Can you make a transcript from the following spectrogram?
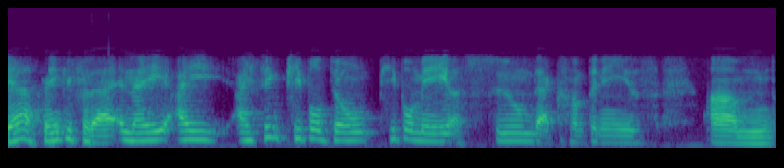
Yeah, thank you for that. And I, I, I think people don't, people may assume that companies, because um,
